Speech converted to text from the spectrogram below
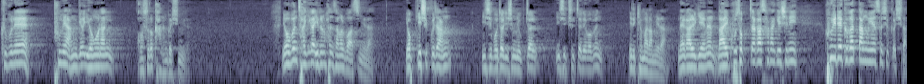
그분의 품에 안겨 영원한 곳으로 가는 것입니다. 욥은 자기가 이런 환상을 보았습니다. 욥기 19장 25절, 26절, 27절에 보면 이렇게 말합니다. 내가 알기에는 나의 구속자가 살아계시니 후일에 그가 땅 위에 서실 것이다.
